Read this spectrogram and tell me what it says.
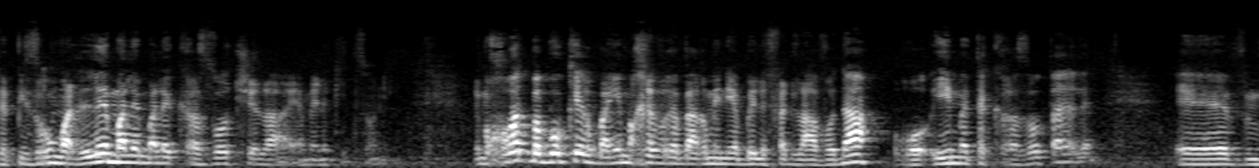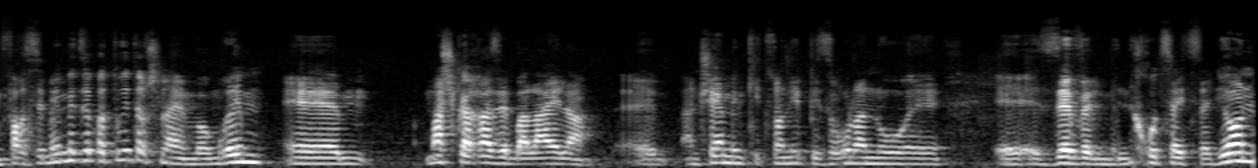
ופיזרו מלא מלא מלא כרזות של הימין הקיצוני. למחרת בבוקר באים החבר'ה בארמיניה בלפד לעבודה, רואים את הכרזות האלה אה, ומפרסמים את זה בטוויטר שלהם ואומרים אה, מה שקרה זה בלילה, אה, אנשי ימין קיצוני פיזרו לנו זבל מחוץ לאצטדיון,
